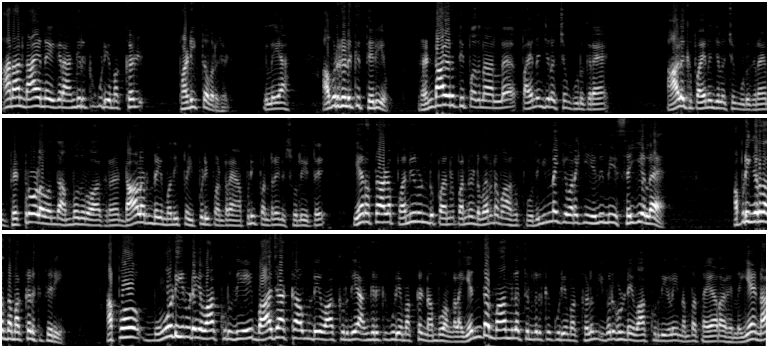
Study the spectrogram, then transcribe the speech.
ஆனால் நான் என்ன கேட்குறேன் அங்கே இருக்கக்கூடிய மக்கள் படித்தவர்கள் இல்லையா? அவர்களுக்கு தெரியும். ரெண்டாயிரத்தி பதினாலில் பதினஞ்சு லட்சம் கொடுக்குறேன். ஆளுக்கு பதினஞ்சு லட்சம் கொடுக்குறேன். பெட்ரோலை வந்து ஐம்பது ரூபா ஆக்குறேன். டாலருடைய மதிப்பை இப்படி பண்ணுறேன் அப்படி பண்ணுறேன்னு சொல்லிட்டு ஏறத்தாழ பன்னிரெண்டு பன் பன்னெண்டு வருடம் ஆக போகுது. இன்றைக்கு வரைக்கும் எதுவுமே செய்யலை. அப்படிங்கிறது அந்த மக்களுக்கு தெரியும். அப்போது மோடியினுடைய வாக்குறுதியை பாஜகவுடைய வாக்குறுதியை அங்கே இருக்கக்கூடிய மக்கள் நம்புவாங்களா? எந்த மாநிலத்தில் இருக்கக்கூடிய மக்களும் இவர்களுடைய வாக்குறுதிகளை நம்ப தயாராக இல்லை. ஏன்னா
